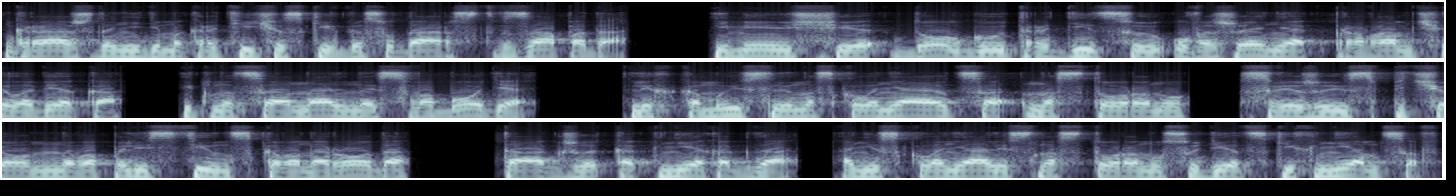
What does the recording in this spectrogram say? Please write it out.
Граждане демократических государств Запада, имеющие долгую традицию уважения к правам человека и к национальной свободе, легкомысленно склоняются на сторону свежеиспеченного палестинского народа, так же, как некогда они склонялись на сторону судетских немцев,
